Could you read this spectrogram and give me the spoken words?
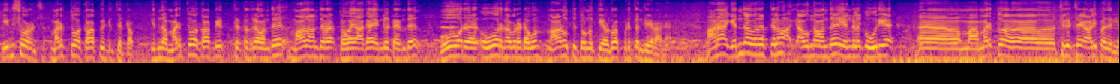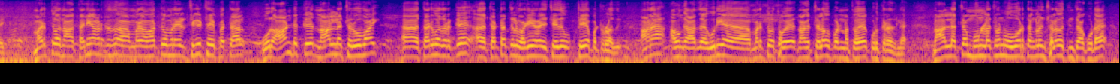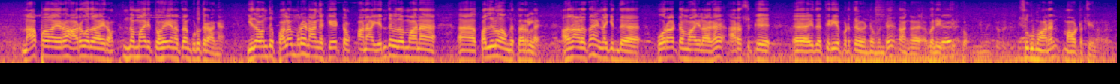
இன்சூரன்ஸ் மருத்துவ காப்பீட்டு திட்டம். இந்த மருத்துவ காப்பீட்டு திட்டத்தில் வந்து மாதாந்திர தொகையாக எங்கள்கிட்ட இருந்து ஒவ்வொரு ஒவ்வொரு நபரிடமும் நானூற்றி தொண்ணூற்றி ஏழு ரூபா பிடித்தம் செய்கிறாங்க ஆனால் எந்த விதத்திலும் அவங்க வந்து எங்களுக்கு உரிய மருத்துவ சிகிச்சை அளிப்பதில்லை. மருத்துவ நான் தனியார் ம- மருத்துவமனையில் சிகிச்சை பெற்றால் ஒரு ஆண்டுக்கு நாலு லட்சம் ரூபாய் தருவதற்கு சட்டத்தில் வழிவகை செய்து செய்யப்பட்டுள்ளது. ஆனால் அவங்க அந்த உரிய மருத்துவ தொகை நாங்கள் செலவு பண்ண தொகையை கொடுக்கறதில்ல. நாலு லட்சம் மூணு லட்சம்னு ஒவ்வொருத்தங்களும் செலவு செஞ்சால் கூட நாற்பதாயிரம் அறுபதாயிரம் இந்த மாதிரி தொகையினை தான் கொடுக்குறாங்க. இதை வந்து பல முறை நாங்கள் கேட்டோம். ஆனால் எந்த விதமான பதிலும் அவங்க தரல. அதனால தான் இன்றைக்கி இந்த போராட்டம் வாயிலாக அரசுக்கு இதை தெரியப்படுத்த வேண்டும் என்று நாங்கள் வலியுறுத்தியிருக்கோம் சுகுமாரன் மாவட்ட செயலாளர்.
